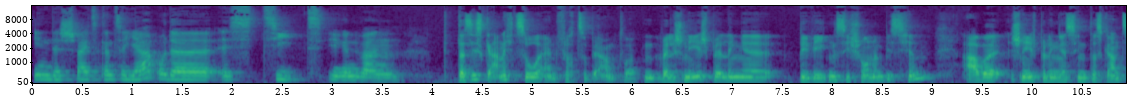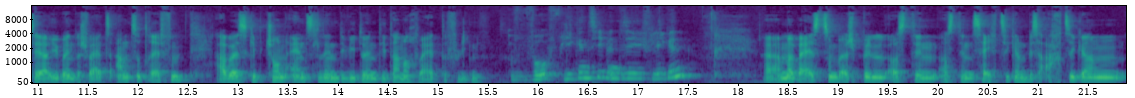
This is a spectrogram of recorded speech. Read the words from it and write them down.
in der Schweiz das ganze Jahr oder es zieht irgendwann? Das ist gar nicht so einfach zu beantworten, weil Schneespellinge bewegen sich schon ein bisschen, aber Schneespellinge sind das ganze Jahr über in der Schweiz anzutreffen, aber es gibt schon Einzelindividuen, die dann auch weiterfliegen. Wo fliegen sie, wenn sie fliegen? Äh, man weiß zum Beispiel aus den, aus den 60ern bis 80ern,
